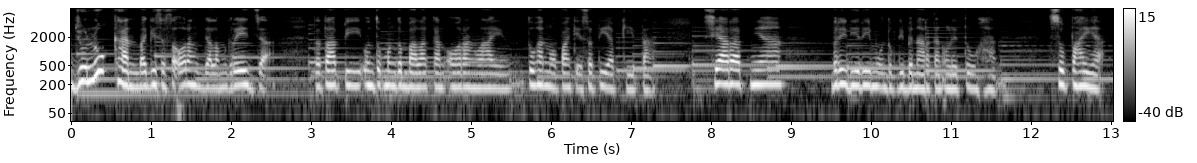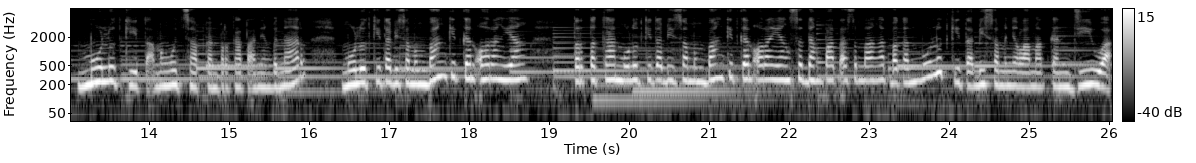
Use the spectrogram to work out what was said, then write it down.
julukan bagi seseorang di dalam gereja tetapi untuk menggembalakan orang lain, Tuhan mau pakai setiap kita. Syaratnya beri dirimu untuk dibenarkan oleh Tuhan. Supaya mulut kita mengucapkan perkataan yang benar, mulut kita bisa membangkitkan orang yang tertekan, mulut kita bisa membangkitkan orang yang sedang patah semangat, bahkan mulut kita bisa menyelamatkan jiwa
